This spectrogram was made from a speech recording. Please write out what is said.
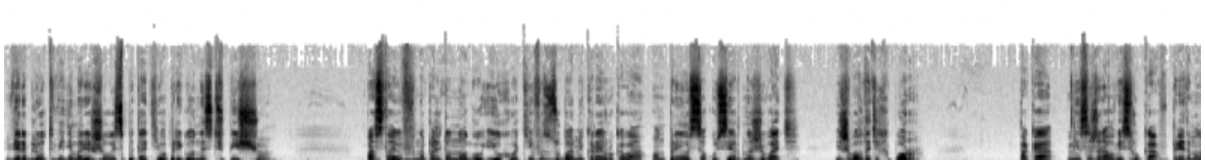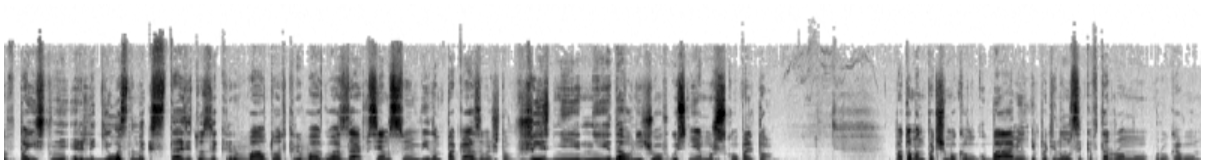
верблюд, видимо, решил испытать его пригодность в пищу. Поставив на пальто ногу и ухватив зубами край рукава, он принялся усердно жевать. И жевал до тех пор, пока не сожрал весь рукав. При этом он в поистине религиозном экстазе то закрывал, то открывал глаза, всем своим видом показывая, что в жизни не едал ничего вкуснее мужского пальто. Потом он почмокал губами и потянулся ко второму рукаву.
